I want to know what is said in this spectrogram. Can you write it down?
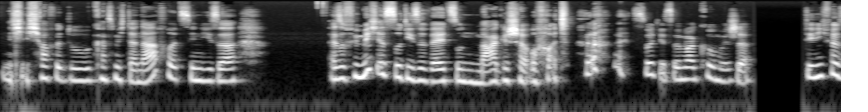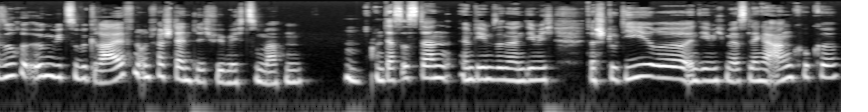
ich, ich hoffe, du kannst mich da nachvollziehen, dieser, also für mich ist so diese Welt so ein magischer Ort. Es wird jetzt immer komischer. Den ich versuche irgendwie zu begreifen und verständlich für mich zu machen. Hm. Und das ist dann in dem Sinne, indem ich das studiere, indem ich mir das länger angucke,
